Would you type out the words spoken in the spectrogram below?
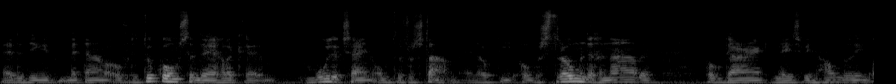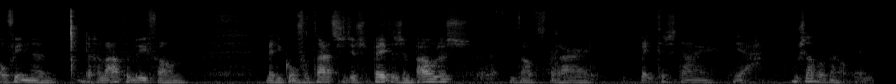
de dingen met name over de toekomst en dergelijke, moeilijk zijn om te verstaan. En ook die overstromende genade, ook daar lezen we in handeling, of in uh, de gelaten brief van, met die confrontaties tussen Petrus en Paulus, dat daar, Petrus daar, ja, hoe zat dat nou? En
